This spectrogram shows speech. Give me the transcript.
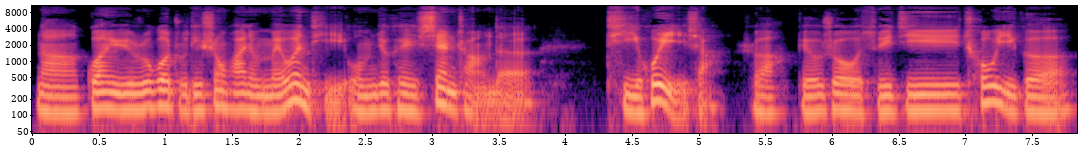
那关于如果主题升华你们没问题，我们就可以现场的。体会一下是吧？比如说我随机抽一个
